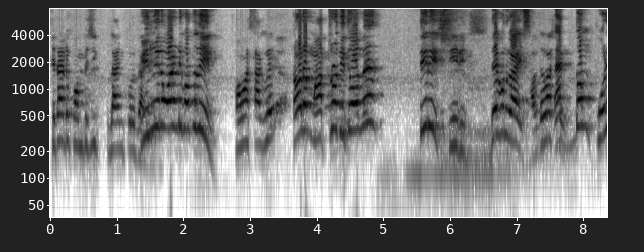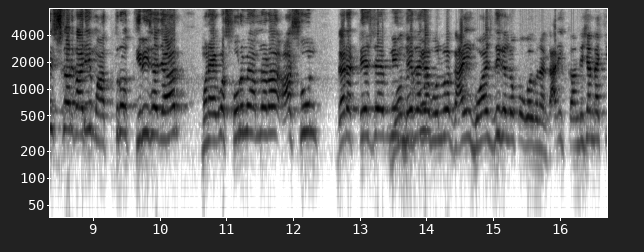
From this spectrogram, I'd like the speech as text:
সেটা একটু কম বেশি লাইন করে দেয়। ইঞ্জিন ওয়ারেন্টি কতদিন? ছ মাস থাকবে। তাহলে মাত্র দিতে হবে তিরিশ। তিরিশ। দেখুন গাইস একদম পরিষ্কার গাড়ি মাত্র তিরিশ হাজার। মানে একবার শোরুমে আপনারা আসুন গাড়ির টেস্ট ড্রাইভ নিন বন্ধুদেরকে বলব গাড়ির বয়স দিকে লক্ষ্য করবে না। গাড়ির কন্ডিশনটা কি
